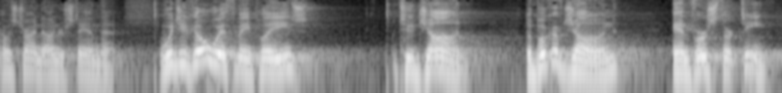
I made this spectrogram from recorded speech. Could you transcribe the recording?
I was trying to understand that. Would you go with me, please, to John, the book of John, and verse 13?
